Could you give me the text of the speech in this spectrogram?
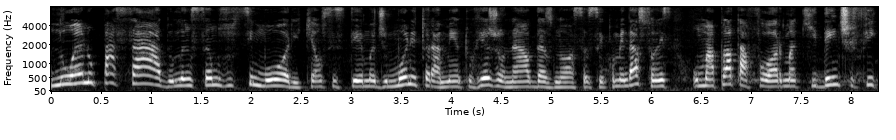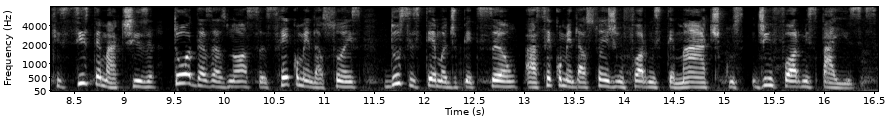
No ano passado, lançamos o Simori, que é um sistema de monitoramento regional das nossas recomendações, uma plataforma que identifica e sistematiza todas as nossas recomendações do sistema de petição, as recomendações de informes temáticos, de informes países.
